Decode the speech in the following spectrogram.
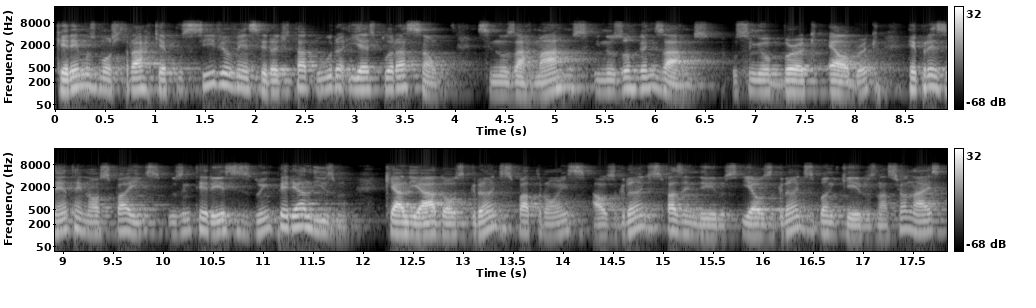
queremos mostrar que é possível vencer a ditadura e a exploração, se nos armarmos e nos organizarmos. O Sr. Burke Elbrick representa em nosso país os interesses do imperialismo, que, aliado aos grandes patrões, aos grandes fazendeiros e aos grandes banqueiros nacionais,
